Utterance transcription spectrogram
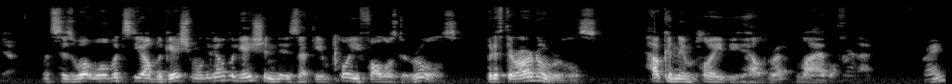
Yeah. It says, well, well, what's the obligation? Well, the obligation is that the employee follows the rules. But if there are no rules, how can the employee be held re- liable for that? Right?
